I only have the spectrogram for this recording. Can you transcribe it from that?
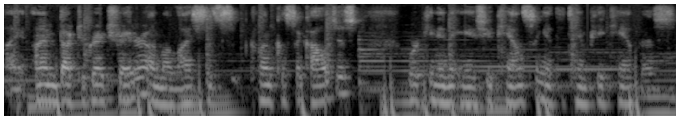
Hi, I'm Dr. Greg Schrader. I'm a licensed clinical psychologist working in ASU counseling at the Tempe campus.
